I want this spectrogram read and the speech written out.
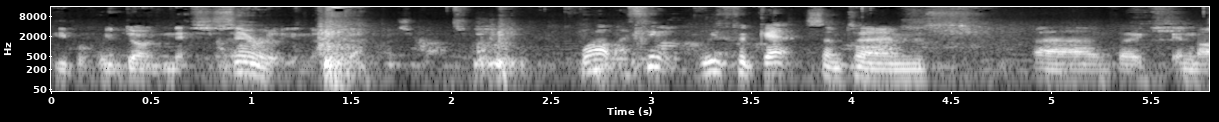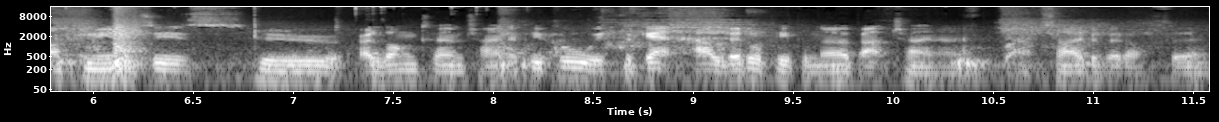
people who don't necessarily know that much about it. Well, I think we forget sometimes, uh, like in our communities who are long-term China people, we forget how little people know about China outside of it often,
